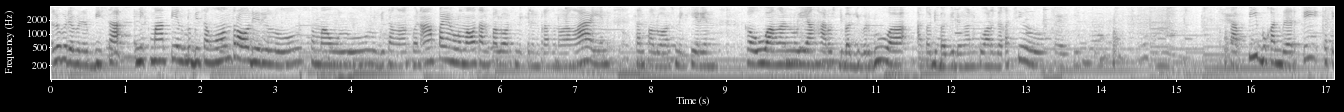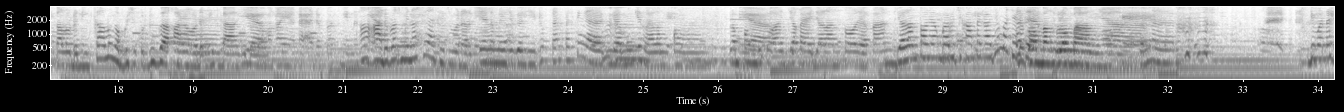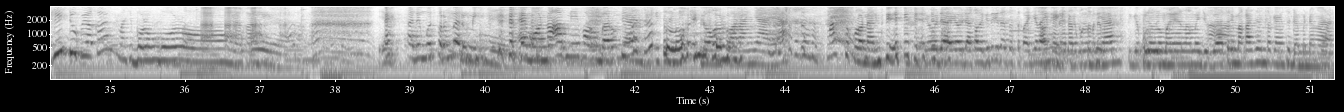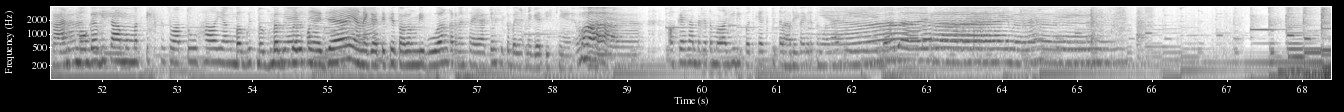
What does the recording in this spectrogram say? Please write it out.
lu bener-bener bisa nikmatin, lu bisa ngontrol diri lu semau lu, lu bisa ngelakuin apa yang lu mau tanpa lu harus mikirin perasaan orang lain, tanpa lu harus mikirin keuangan lu yang harus dibagi berdua atau dibagi dengan keluarga kecil lu kayak gitu. Tapi bukan berarti ketika lu udah nikah lu nggak bersyukur juga karena lu udah nikah gitu. iya loh. makanya kayak ada plus minusnya. Ah, ada plus minusnya sih sebenarnya. ya namanya juga hidup kan pasti nggak nggak mungkin lah lempeng. Lempeng Iya. gitu aja kayak jalan tol ya kan. Jalan tol yang baru Cikampek aja masih ada gelombang gelombangnya. Oke. benar. Gimana hidup ya kan? Masih bolong-bolong ya kan? Iya eh ada yang buat forum baru nih eh mohon maaf nih forum barunya itu loh, dikit ini dong forum. suaranya ya masuk lo nanti ya udah ya udah kalau gitu kita tutup aja lah Oke ini kita udah 30 tutup ya 30 Udah lumayan lama juga Ah. Terima kasih untuk yang sudah mendengarkan Semoga kasih. bisa memetik sesuatu hal yang bagus-bagusnya yang bagus-bagusnya aja positifnya. yang negatifnya tolong dibuang karena saya yakin situ banyak negatifnya wah Iya. Oke sampai ketemu lagi di podcast kita Sampai berikutnya ketemu lagi. Bye-bye. Bye-bye. Bye-bye.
